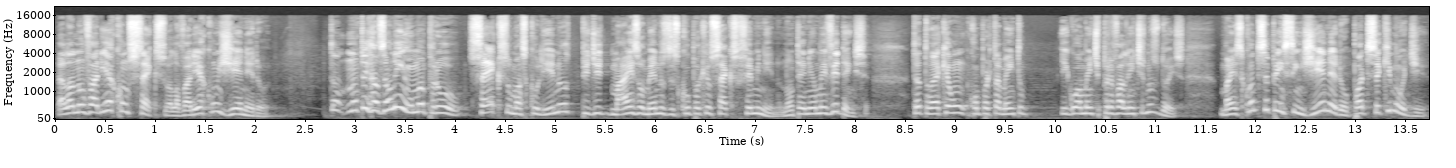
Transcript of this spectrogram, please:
ela não varia com sexo, ela varia com gênero. Então, não tem razão nenhuma pro sexo masculino pedir mais ou menos desculpa que o sexo feminino. Não tem nenhuma evidência. Tanto é que é um comportamento igualmente prevalente nos dois. Mas quando você pensa em gênero, pode ser que mude.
